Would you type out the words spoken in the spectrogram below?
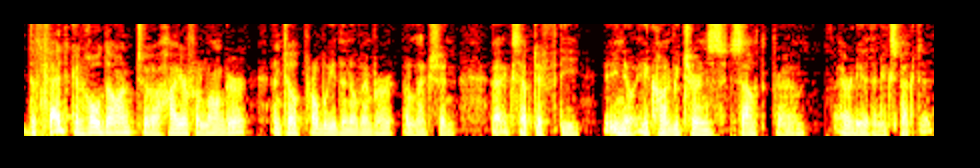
The Fed can hold on to a higher for longer until probably the November election, uh, except if the you know economy turns south uh, earlier than expected.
